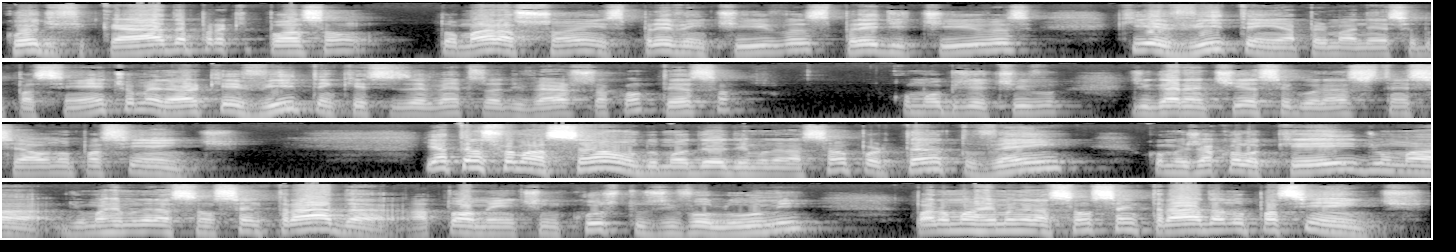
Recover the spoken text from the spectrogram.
codificada, para que possam tomar ações preventivas, preditivas, que evitem a permanência do paciente, ou melhor, que evitem que esses eventos adversos aconteçam, como objetivo de garantir a segurança assistencial no paciente. E a transformação do modelo de remuneração, portanto, vem como eu já coloquei, de uma, de uma remuneração centrada atualmente em custos e volume para uma remuneração centrada no paciente.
